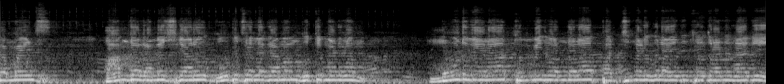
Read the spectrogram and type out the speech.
కంబైన్స్. ఆంధ్ర రమేష్ గారు గూపిచెర్ల గ్రామం గుత్తి మండలం మూడు వేల తొమ్మిది వందల పద్దెనిమిది అడుగుల ఐదు చదువులను లాగి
